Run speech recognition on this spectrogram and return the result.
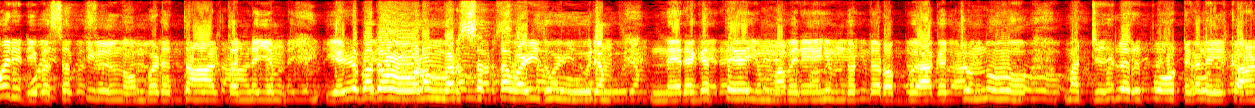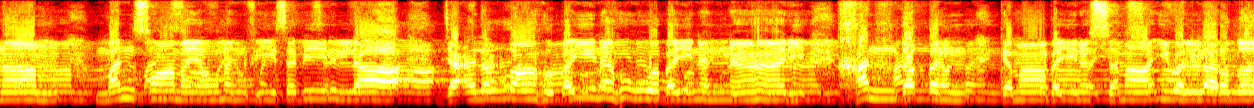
ഒരു ദിവസത്തിൽ നോമ്പെടുത്താൽ തന്നെയും എഴുപതോളം വർഷത്തെ വഴിദൂരം നരകത്തെയും അവനെയും തൊട്ട് റബ്ബ് അകറ്റുന്നു. മറ്റു ചില റിപ്പോർട്ടുകളിൽ കാണാം മൻ സ്വാമ യൗമൻ ഫീ സബീലില്ല ജഅലല്ലാഹു ബൈനഹു നാരി ഖന്ദഖൻ കമാ ബൈനസ്സമാഇ വൽ അർദ്.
